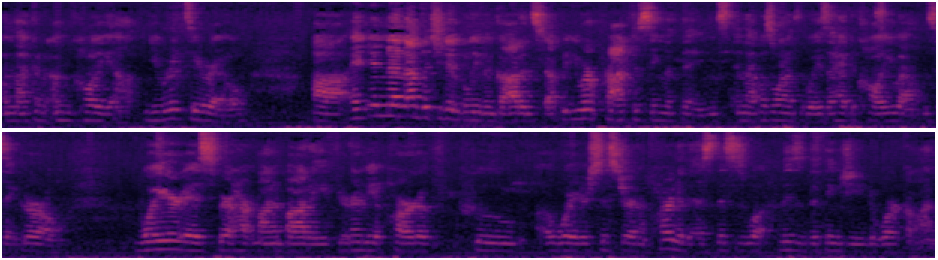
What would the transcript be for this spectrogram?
I'm not gonna. I'm gonna call you out. You were at zero. Uh, and, and not that you didn't believe in God and stuff, but you weren't practicing the things, and that was one of the ways I had to call you out and say, "Girl, Warrior is spirit, heart, mind, and body. If you're going to be a part of who a your sister and a part of this, this is what these are the things you need to work on.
